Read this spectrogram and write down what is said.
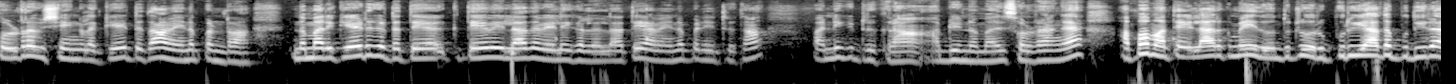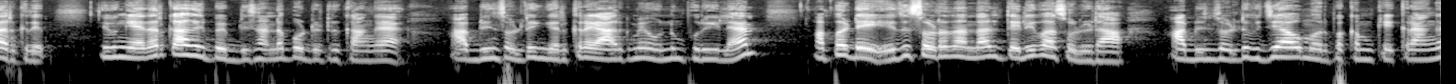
சொல்கிற விஷயங்களை கேட்டு தான் அவன் என்ன பண்ணுறான் இந்த மாதிரி கேடுகட்ட தே தேவையில்லாத வேலைகள் எல்லாத்தையும் அவன் என்ன பண்ணிகிட்ருக்கான் பண்ணிக்கிட்டு இருக்கிறான் அப்படின்ற மாதிரி சொல்கிறாங்க அப்போ மற்ற எல்லாருக்குமே இது வந்துட்டு ஒரு புரியாத புதிராக இருக்குது. இவங்க எதற்காக இப்போ இப்படி சண்டை போட்டுட்ருக்காங்க அப்படின்னு சொல்லிட்டு இங்கே இருக்கிற யாருக்குமே ஒன்றும் புரியல. அப்போ டே எது சொல்கிறதா இருந்தாலும் தெளிவாக சொல்லுடா அப்படின்னு சொல்லிட்டு விஜயாவும் ஒரு பக்கம் கேட்குறாங்க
